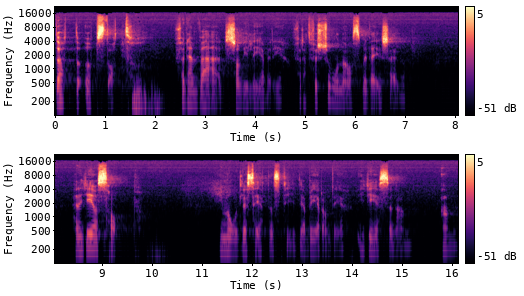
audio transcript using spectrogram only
dött och uppstått för den värld som vi lever i. För att försona oss med dig själv. Herre, ge oss hopp i modlöshetens tid. Jag ber om det. I Jesu namn. Amen.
